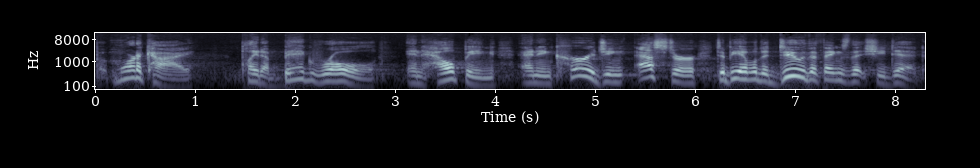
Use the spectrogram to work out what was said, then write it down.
but Mordecai played a big role in helping and encouraging Esther to be able to do the things that she did.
